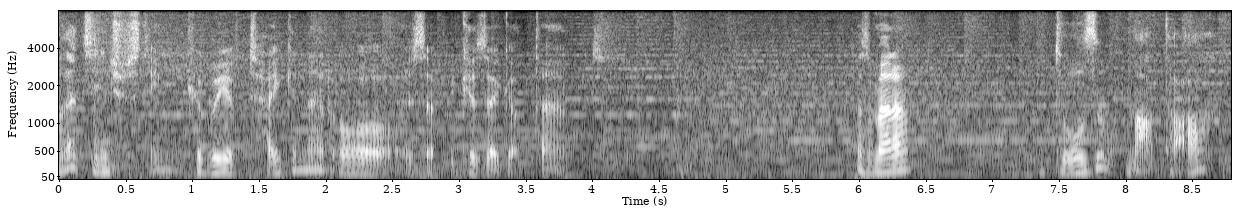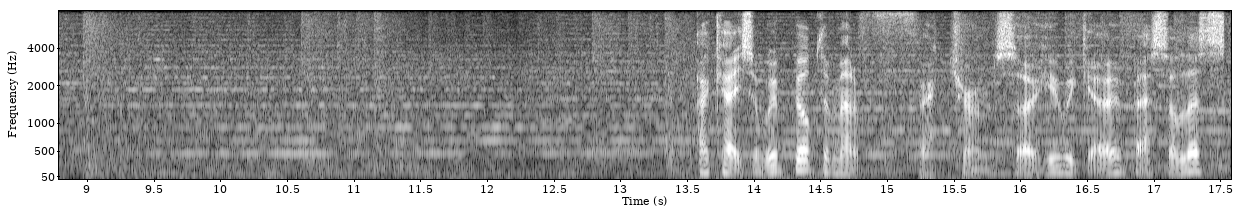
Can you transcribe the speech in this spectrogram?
Well, that's interesting. Could we have taken that, or is that because they got dumped? Doesn't matter. Doesn't matter. Okay, so we've built the Manufactorum. So here we go. Basilisk,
